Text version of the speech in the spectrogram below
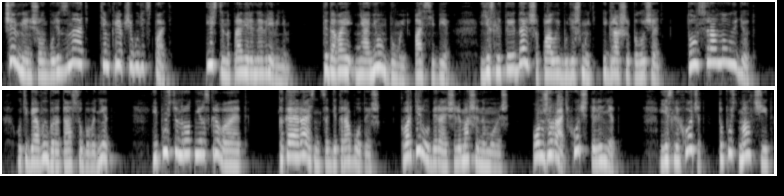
Чем меньше он будет знать, тем крепче будет спать. Истина, проверенная временем. Ты давай не о нем думай, а о себе. Если ты и дальше полы будешь мыть и гроши получать, то он все равно уйдет. У тебя выбора-то особого нет. И пусть он рот не раскрывает. Какая разница, где ты работаешь? Квартиру убираешь или машины моешь? Он жрать хочет или нет? Если хочет, то пусть молчит,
